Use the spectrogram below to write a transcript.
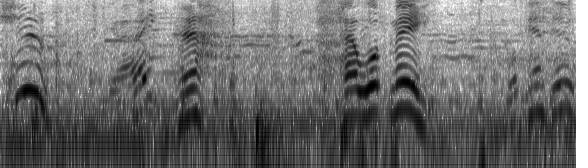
Shoo. You alright? Yeah. That whooped me. Whooped him too.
